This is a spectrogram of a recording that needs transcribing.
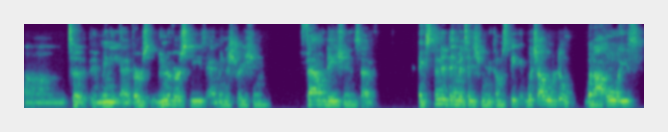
um, to many adverse universities, administration, foundations have extended the invitation for me to come speak, which I will do. But I always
